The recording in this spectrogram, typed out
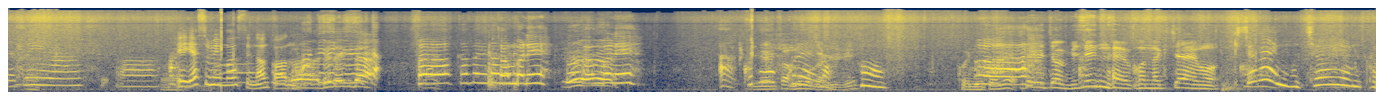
休みます。え休みますってなんかあんの？あ出てきた。ー頑張れ頑張れ。頑張れ。あ、これこれやな。うんこれ2個目ちょ見せんなよこんな汚いもん汚いもんちゃうやんか。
